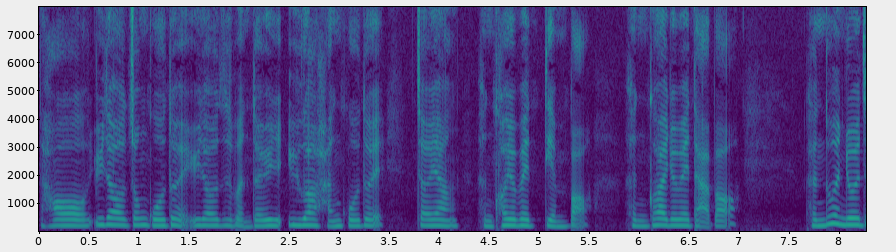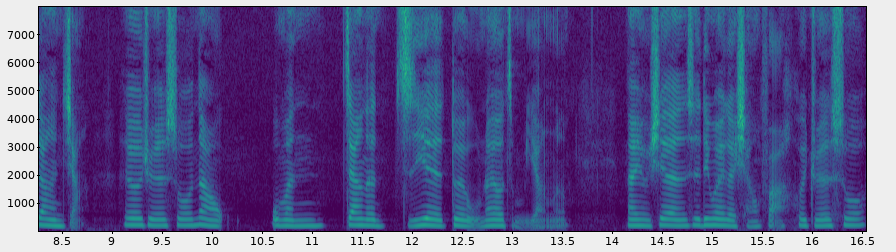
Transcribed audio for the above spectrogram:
然后遇到中国队、遇到日本队、遇到韩国队，照样很快就被电爆，很快就被打爆。很多人就会这样讲，他就觉得说：那我们这样的职业队伍，那又怎么样呢？那有些人是另外一个想法，会觉得说：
